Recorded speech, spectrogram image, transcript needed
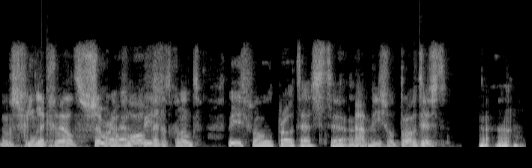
Dat was vriendelijk geweld. Summer of Love peace. werd het genoemd. Peaceful protest, ja. Ja, peaceful protest. Ja, ja.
